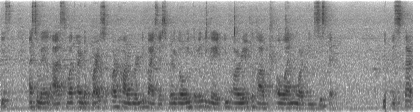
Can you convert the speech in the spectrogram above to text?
PC as well as what are the parts or hardware devices we're going to integrate in order to have a one working system. Let's start.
